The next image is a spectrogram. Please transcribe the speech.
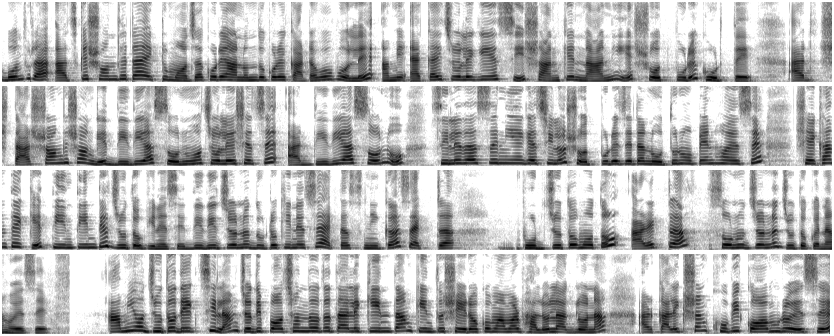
বন্ধুরা, আজকে সন্ধেটা একটু মজা করে, আনন্দ করে কাটাবো বলে আমি একাই চলে গিয়েছি শানকে না নিয়ে সোদপুরে ঘুরতে। আর তার সঙ্গে সঙ্গে দিদি আর সোনুও চলে এসেছে। আর দিদি আর সোনু সিলেদাসে নিয়ে গেছিল সোদপুরে যেটা নতুন ওপেন হয়েছে, সেখান থেকে তিন তিনটে জুতো কিনেছে। দিদির জন্য দুটো কিনেছে, একটা স্নিকার্স, একটা ভুট জুতো মতো, আরেকটা সোনুর জন্য জুতো কেনা হয়েছে। আমিও জুতো দেখছিলাম, যদি পছন্দ হতো তাহলে কিনতাম, কিন্তু সেরকম আমার ভালো লাগল না। আর কালেকশন খুবই কম রয়েছে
